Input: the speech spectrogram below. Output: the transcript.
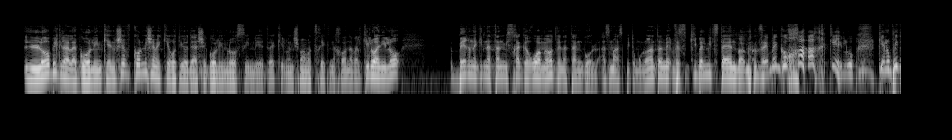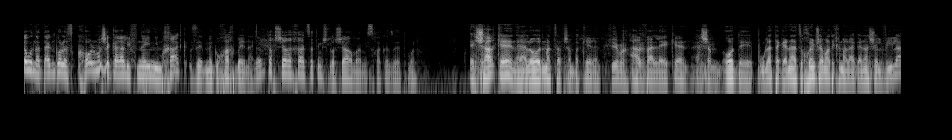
לא בגלל הגולים, כי אני חושב, כל מי שמכיר אותי יודע שגולים לא עושים לי את זה, כאילו, נשמע מצחיק, נכון? אבל כאילו, אני לא... בר נגיד נתן משחק גרוע מאוד ונתן גול. אז מה, אז פתאום הוא לא נתן... וקיבל מצטיין בה. זה מגוחך, כאילו. כאילו פתאום הוא נתן גול, אז כל מה שקרה לפני נמחק, זה מגוחך בעיניי. אני בטוח שר אחד לצאת עם שלושה מהמשחק הזה אתמול. שר, כן, היה לו עוד מצב שם בקרן. קימה. כן. אבל אה, כן, היה שם עוד אה, פעולת הגנה. זוכרים שאמרתי לכם על ההגנה של וילה?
